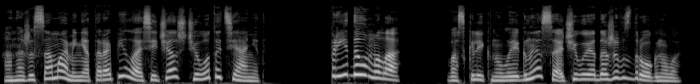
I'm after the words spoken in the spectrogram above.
Она же сама меня торопила, а сейчас чего-то тянет. «Придумала!» — воскликнула Игнесса, отчего я даже вздрогнула.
